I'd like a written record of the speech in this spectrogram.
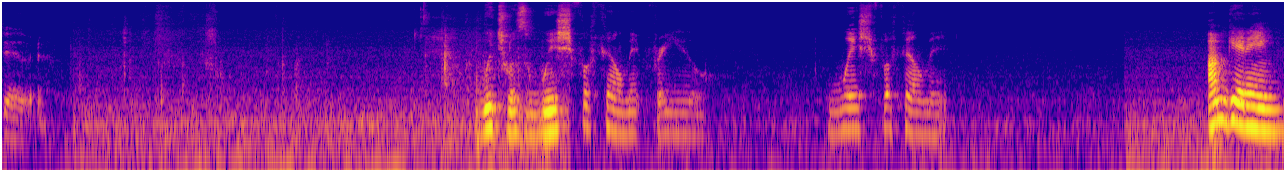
dude. Which was wish fulfillment for you. Wish fulfillment. I'm getting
